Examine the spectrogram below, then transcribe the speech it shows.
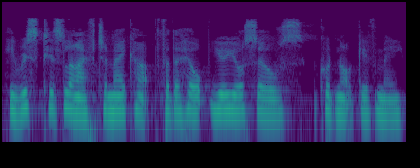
He risked his life to make up for the help you yourselves could not give me.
